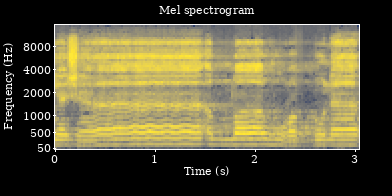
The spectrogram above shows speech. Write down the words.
يشاء الله ربنا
